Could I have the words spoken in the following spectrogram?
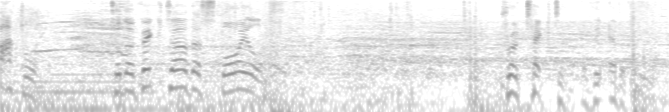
Battle. To the victor, the spoils. Protector of the Everqueen.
